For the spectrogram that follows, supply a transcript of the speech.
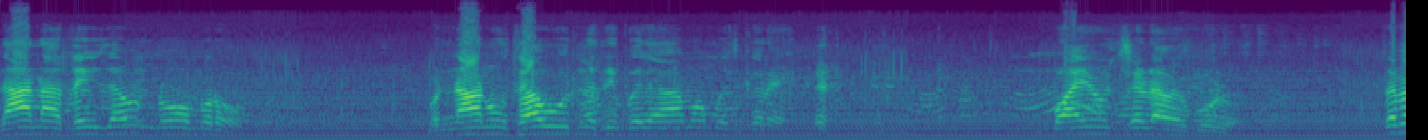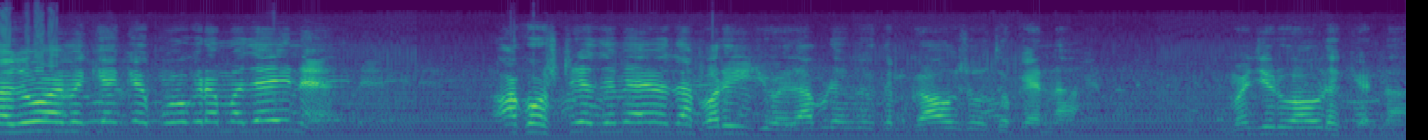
નાના થઈ જાવ ન મરો. પણ નાનું થવું જ નથી, બધા આમ જ કરે. બાયું ચડાવે, બોલો. તમે જો અમે ક્યાંક ક્યાંક પ્રોગ્રામમાં જઈએ ને, આખો સ્ટેજ અમે આવ્યા ત્યાં ફરી ગયો આપણે તમે ગાવ છો તો કે ના. મંજીરું આવડે કે ના?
